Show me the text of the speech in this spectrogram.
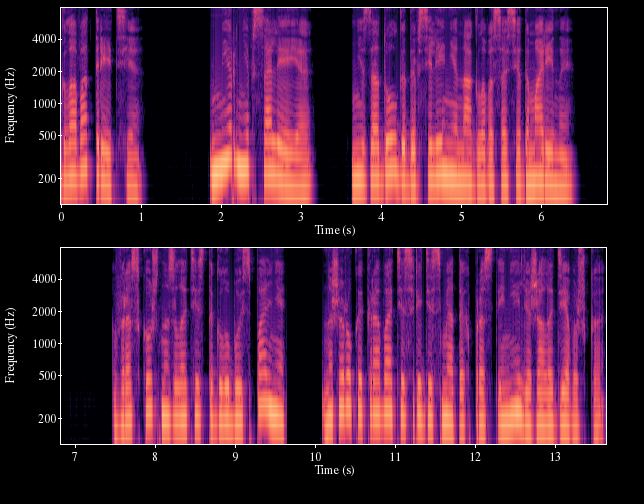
Глава третья. Мир не в Салея. Незадолго до вселения наглого соседа Марины. В роскошно-золотисто-голубой спальне на широкой кровати среди смятых простыней лежала девушка.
